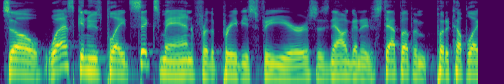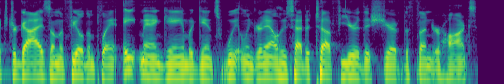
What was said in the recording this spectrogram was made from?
So Weskan, who's played six man for the previous few years, is now going to step up and put a couple extra guys on the field and play an eight man game against Wheatland Grinnell, who's had a tough year this year of the Thunderhawks.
